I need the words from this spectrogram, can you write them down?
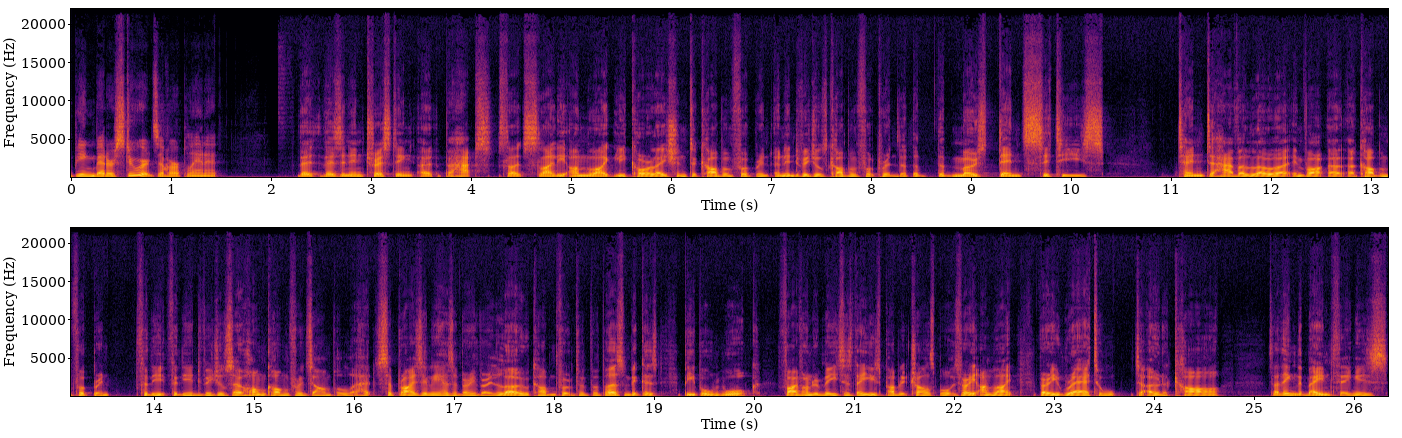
being better stewards of our planet. there's an interesting, uh, perhaps slightly unlikely correlation to carbon footprint, an individual's carbon footprint. That the, the most dense cities tend to have a lower uh, a carbon footprint for the for the individual. So Hong Kong, for example, surprisingly has a very very low carbon footprint per person because people walk 500 meters. They use public transport. It's very unlike, very rare to to own a car. So I think the main thing is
